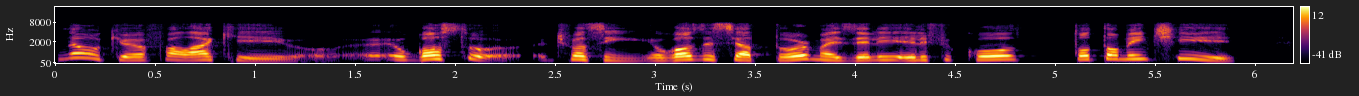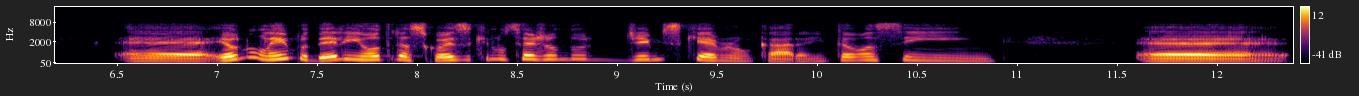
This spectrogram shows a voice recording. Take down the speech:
Não, que eu ia falar que eu- eu gosto, tipo assim, eu gosto desse ator, mas ele, ele ficou totalmente. é, eu não lembro dele em outras coisas que não sejam do James Cameron, cara. Então, assim. é,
